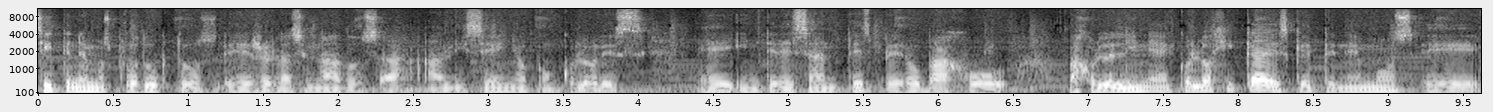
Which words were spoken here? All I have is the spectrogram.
Sí tenemos productos eh, relacionados al diseño con colores eh, interesantes, pero bajo, bajo la línea ecológica es que tenemos eh,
